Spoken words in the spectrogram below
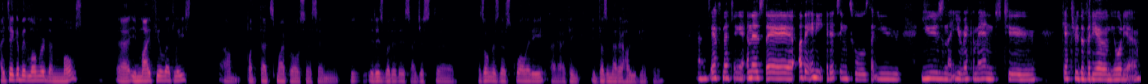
I take a bit longer than most uh, in my field at least. Um, but that's my process and it, it is what it is. I just, uh, as long as there's quality, I, I think it doesn't matter how you get there. Definitely. And is there are there any editing tools that you use and that you recommend to get through the video and the audio?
